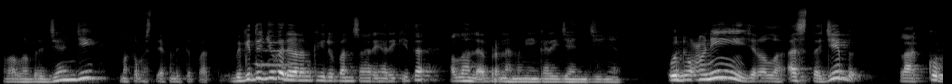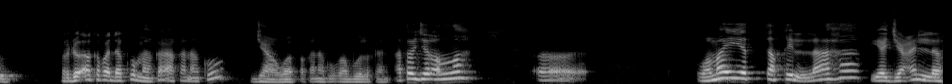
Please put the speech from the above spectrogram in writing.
Kalau Allah berjanji, maka pasti akan ditepati. Begitu juga dalam kehidupan sehari-hari kita, Allah tidak pernah mengingkari janjinya. Ud'uni Allah astajib lakum. berdoa kepadaku maka akan aku jawab, akan aku kabulkan. Atau jar Allah uh, wa may yattaqillaha yaj'al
